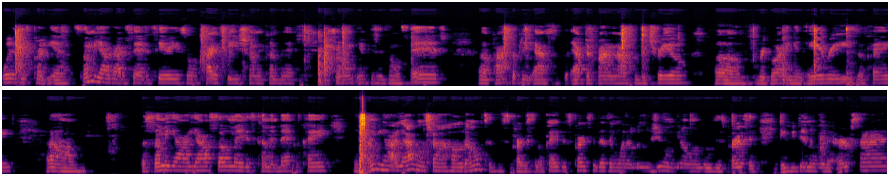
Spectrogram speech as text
What is this part? Yeah, some of y'all got a Sagittarius or a Pisces trying to come back. Strong emphasis on Sag uh, possibly after, after finding out some betrayal um, regarding an Aries, okay? Um, but some of y'all, y'all soulmate is coming back, okay? And some of y'all, y'all gonna try and hold on to this person, okay? This person doesn't want to lose you, and you don't want to lose this person. If you're dealing with an earth sign,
